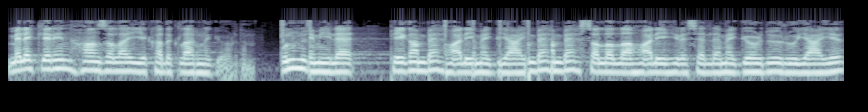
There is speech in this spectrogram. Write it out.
Meleklerin hanzalayı yıkadıklarını gördüm. Bunun üzerine Peygamber Peygamber sallallahu aleyhi ve selleme gördüğü rüyayı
